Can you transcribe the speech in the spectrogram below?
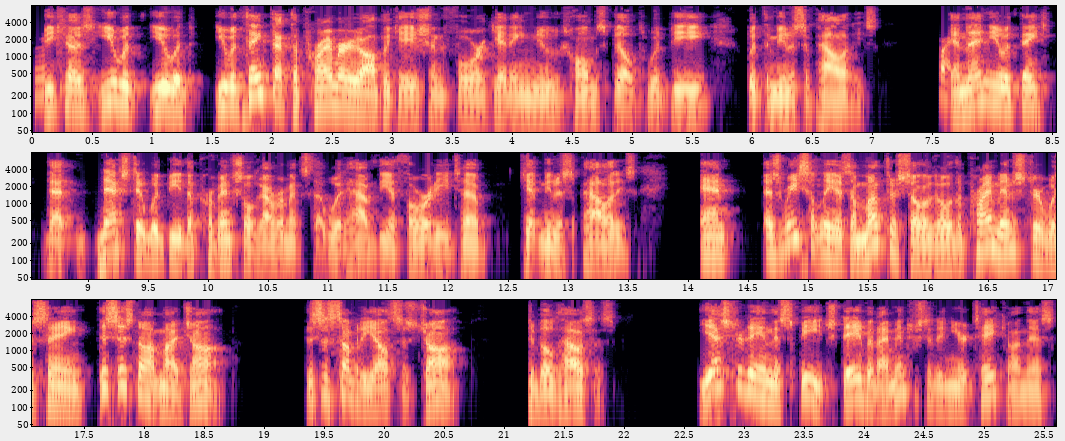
Mm-hmm. because you would you would you would think that the primary obligation for getting new homes built would be with the municipalities. Right. And then you would think that next it would be the provincial governments that would have the authority to get municipalities. And as recently as a month or so ago, the prime minister was saying, This is not my job. This is somebody else's job to build houses. Yesterday in the speech, David, I'm interested in your take on this.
